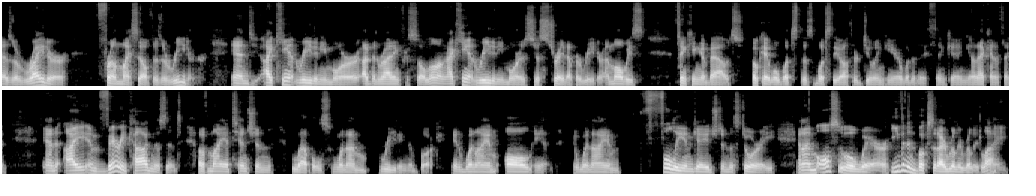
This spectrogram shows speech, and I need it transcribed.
as a writer from myself as a reader. And I can't read anymore. I've been writing for so long. I can't read anymore as just straight up a reader. I'm always thinking about, okay, well, what's this? What's the author doing here? What are they thinking? You know, that kind of thing. And I am very cognizant of my attention levels when I'm reading a book and when I am all in, when I am fully engaged in the story. And I'm also aware, even in books that I really, really like,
